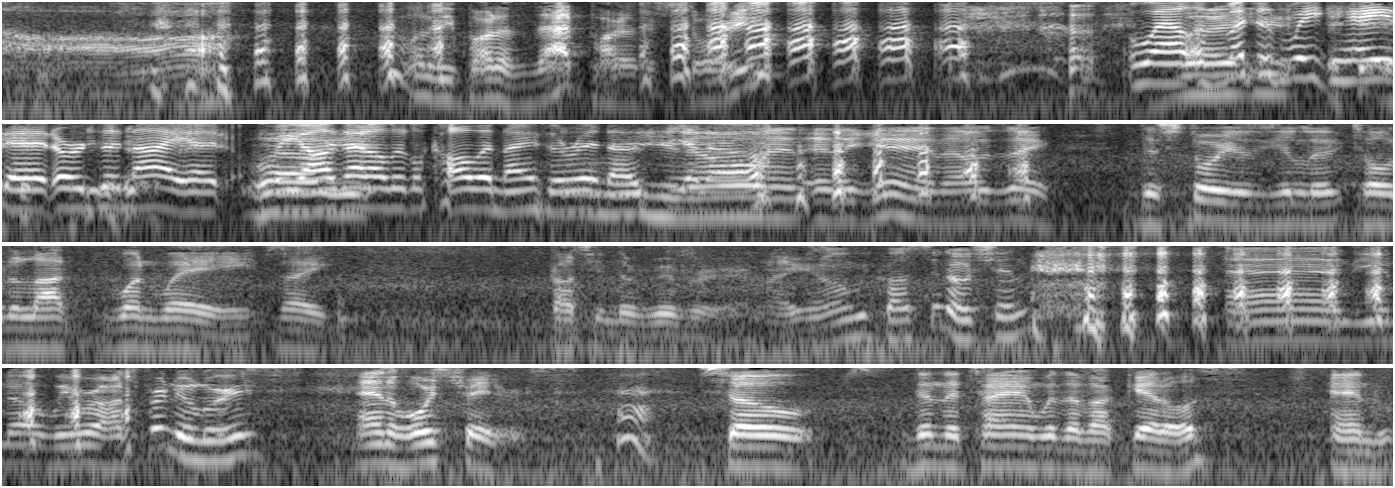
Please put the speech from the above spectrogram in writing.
I want to be part of that part of the story. Well, as But much as we hate it or deny it, we Well, all got a little colonizer in us, you, know. And, and again, I was like, the story is you told a lot one way. It's like crossing the river. Like, you know, we crossed an ocean, and you know, we were entrepreneurs and horse traders. So then the tie-in with the vaqueros and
